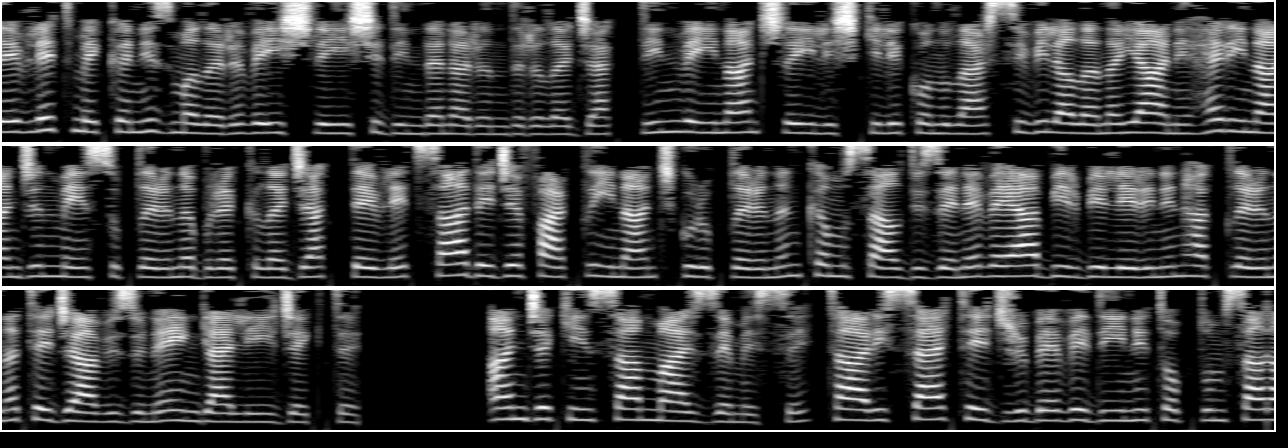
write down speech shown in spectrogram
Devlet mekanizmaları ve işleyişi dinden arındırılacak, din ve inançla ilişkili konular sivil alana yani her inancın mensuplarına bırakılacak, devlet sadece farklı inanç gruplarının kamusal düzene veya birbirlerinin haklarına tecavüzünü engelleyecekti. Ancak insan malzemesi, tarihsel tecrübe ve dini toplumsal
